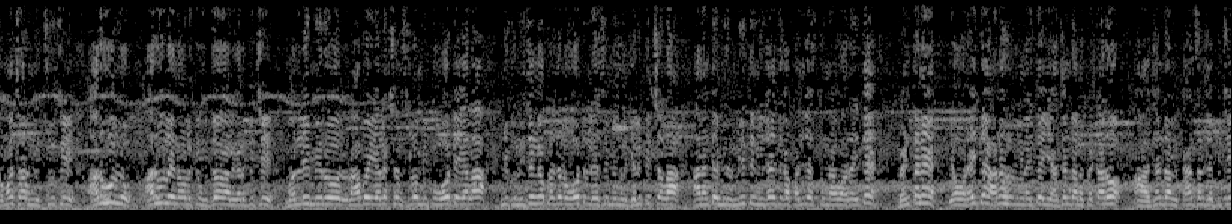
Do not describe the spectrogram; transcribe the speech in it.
సమాచారాన్ని చూసి అర్హులు అర్హులైన వాళ్ళకి ఉద్యోగాలు కల్పించి మళ్ళీ మీరు రాబోయే ఎలక్షన్స్లో మీకు ఓటు వేయాలా? మీకు నిజంగా ప్రజలు ఓట్లు వేసి మిమ్మల్ని గెలిపించాలా? అని అంటే మీరు నీతి నిజాయితీగా పనిచేస్తున్న వారైతే వెంటనే ఎవరైతే అనర్హులనైతే ఈ అజెండాలో పెట్టారో ఆ అజెండాను క్యాన్సిల్ చేపించి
